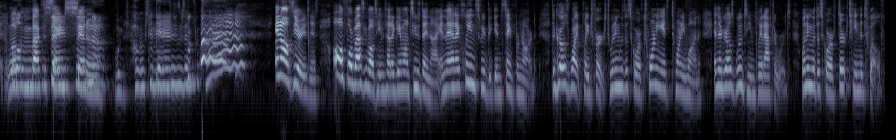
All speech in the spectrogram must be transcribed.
And welcome, back, to Saints Center. We and- In all seriousness, all four basketball teams had a game on Tuesday night, and they had a clean sweep against St. Bernard. The girls' white played first, winning with a score of 28 to 21, and the girls' blue team played afterwards, winning with a score of 13 to 12.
